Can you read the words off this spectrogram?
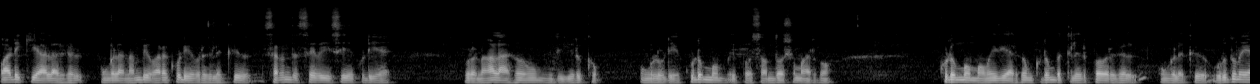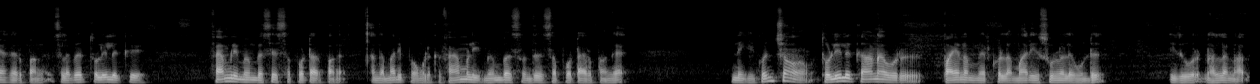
வாடிக்கையாளர்கள் உங்களை நம்பி வரக்கூடியவர்களுக்கு சிறந்த சேவை செய்யக்கூடிய ஒரு நாளாகவும் இது இருக்கும். உங்களுடைய குடும்பம் இப்போ சந்தோஷமாக இருக்கும். குடும்பம் அமைதியாக இருக்கும். குடும்பத்தில் இருப்பவர்கள் உங்களுக்கு உறுதுணையாக இருப்பாங்க. சில பேர் தொழிலுக்கு ஃபேமிலி மெம்பர்ஸே சப்போர்ட்டாக இருப்பாங்க. அந்த மாதிரி இப்போ உங்களுக்கு ஃபேமிலி மெம்பர்ஸ் வந்து சப்போர்ட்டாக இருப்பாங்க. இன்றைக்கி கொஞ்சம் தொழிலுக்கான ஒரு பயணம் மேற்கொள்ள மாதிரி சூழ்நிலை உண்டு. இது ஒரு நல்ல நாள்.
